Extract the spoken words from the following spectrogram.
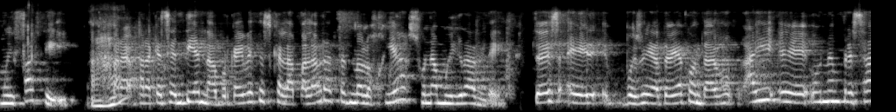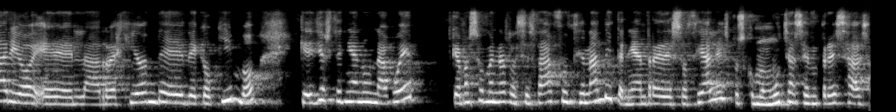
muy fácil para, que se entienda, porque hay veces que la palabra tecnología suena muy grande. Entonces, eh, pues mira, te voy a contar. Hay eh, un empresario en la región de, de Coquimbo que ellos tenían una web que más o menos les estaba funcionando y tenían redes sociales, pues como muchas empresas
